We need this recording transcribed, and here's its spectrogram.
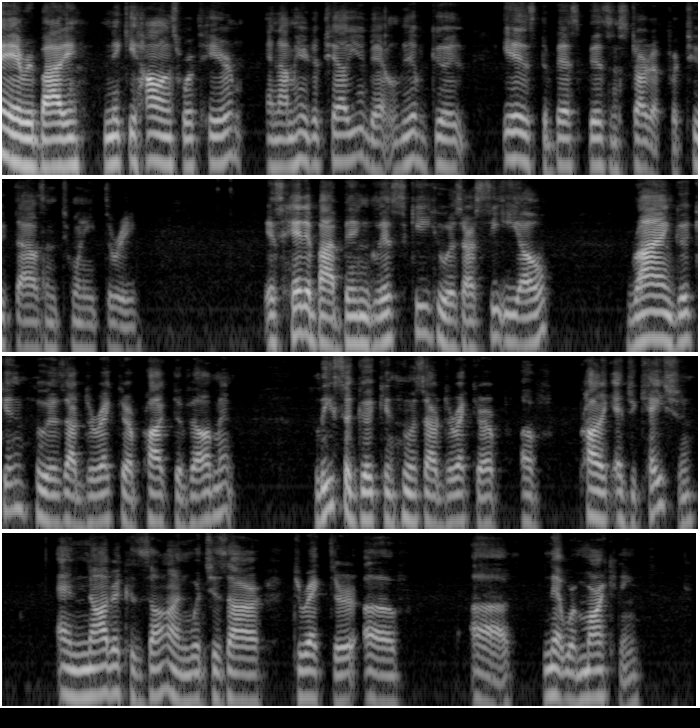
Hey everybody, Nikki Hollingsworth here, and I'm here to tell you that Live Good is the best business startup for 2023. It's headed by Ben Glinsky, who is our CEO, Ryan Goodkin, who is our Director of Product Development, Lisa Goodkin, who is our Director of, of Product Education, and Nader Kazan, which is our Director of uh, Network Marketing.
